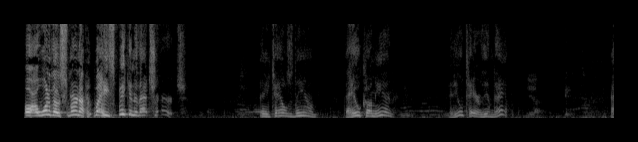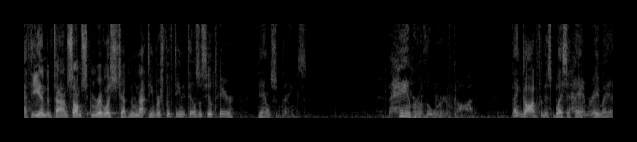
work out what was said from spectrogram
or one of those Smyrna. But he's speaking to that church. And he tells them that he'll come in and he'll tear them down. At the end of time, Psalm, um, Revelation chapter number 19, verse 15, it tells us he'll tear down some things. The hammer of the Word of God. Thank God for this blessed hammer. Amen.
